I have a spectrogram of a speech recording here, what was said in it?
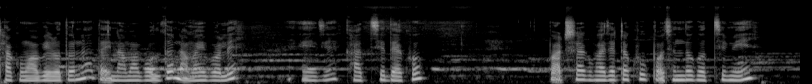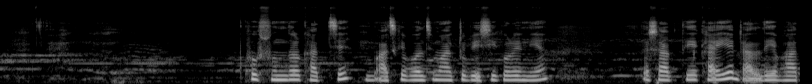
ঠাকুমা বেরোতো না, তাই নামা বলতো, নামাই বলে। এই যে খাচ্ছে, দেখো। পাট শাক ভাজাটা খুব পছন্দ করছে মেয়ে। খুব সুন্দর খাচ্ছে। আজকে বলছে, মা, একটু বেশি করে নিয়ে তো শাক দিয়ে খাইয়ে ডাল দিয়ে ভাত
